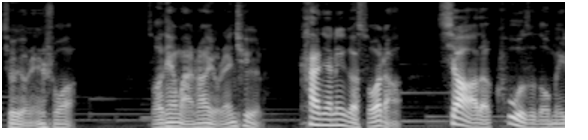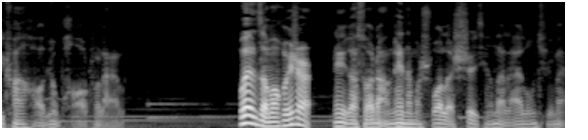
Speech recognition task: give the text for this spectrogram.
就有人说，昨天晚上有人去了，看见那个所长吓得裤子都没穿好就跑出来了。问怎么回事，那个所长跟他们说了事情的来龙去脉，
